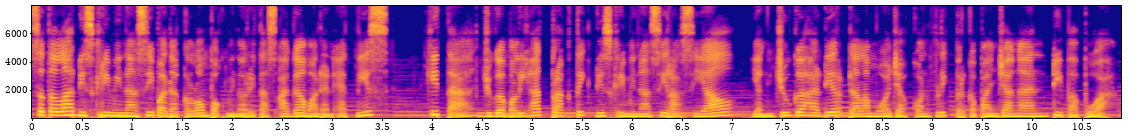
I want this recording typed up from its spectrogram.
Setelah diskriminasi pada kelompok minoritas agama dan etnis, kita juga melihat praktik diskriminasi rasial yang juga hadir dalam wajah konflik berkepanjangan di Papua.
